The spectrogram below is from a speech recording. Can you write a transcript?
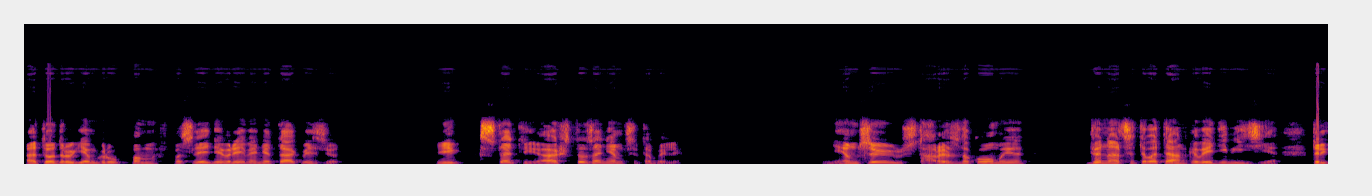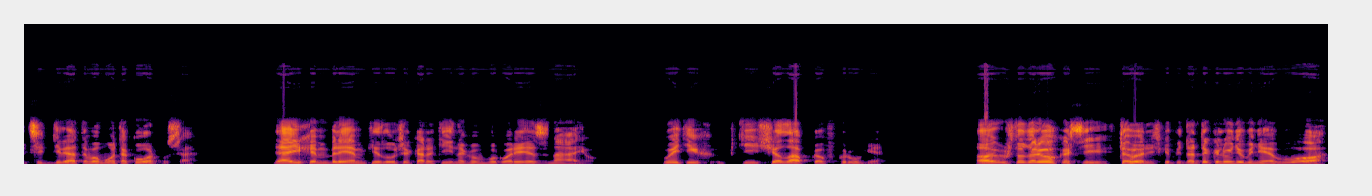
а то другим группам в последнее время не так везет. И, кстати, а что за немцы-то были? Немцы старые знакомые. 12-го танковая дивизия 39-го мотокорпуса. Я их эмблемки лучше картинок в букваре знаю. У этих птичья лапка в круге. А что за легкости, товарищ капитан, так люди мне, во!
